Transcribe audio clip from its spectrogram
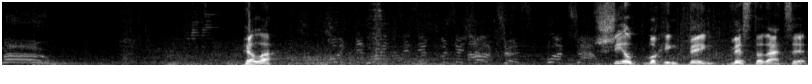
Move! Pillar! Point defenses in position! Archers! Watch out! Shield looking thing. Vista, that's it.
